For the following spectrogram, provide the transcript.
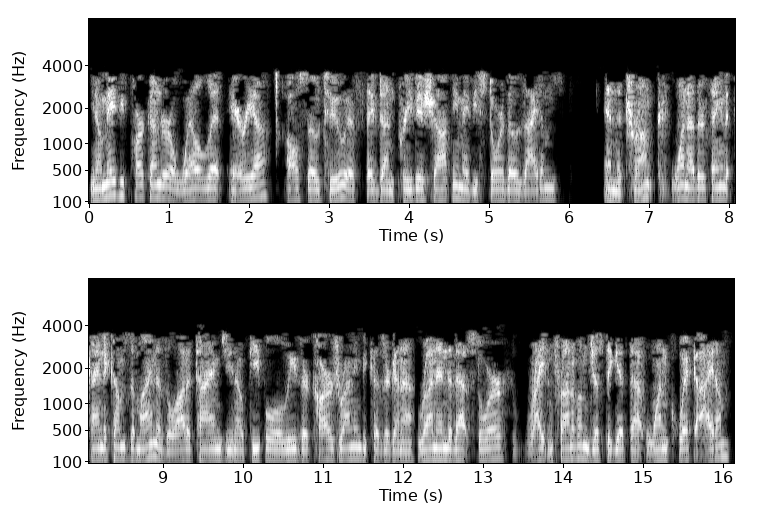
you know, maybe park under a well lit area. Also, too, if they've done previous shopping, maybe store those items in the trunk. One other thing that kind of comes to mind is a lot of times, you know, people will leave their cars running because they're going to run into that store right in front of them just to get that one quick item.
